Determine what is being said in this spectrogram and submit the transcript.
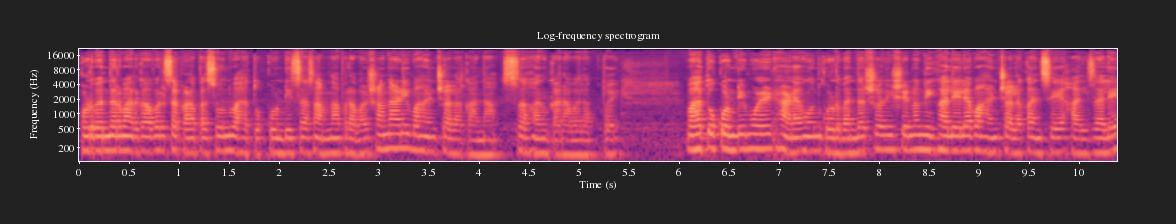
घोडबंदर मार्गावर सकाळपासून वाहतूक कोंडीचा सामना प्रवाशांना आणि वाहन चालकांना सहन करावा लागतोय. वाहतूक कोंडीमुळे ठाण्याहून घोडबंदरच्या दिशेनं निघालेल्या वाहन चालकांचे हाल झाले.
